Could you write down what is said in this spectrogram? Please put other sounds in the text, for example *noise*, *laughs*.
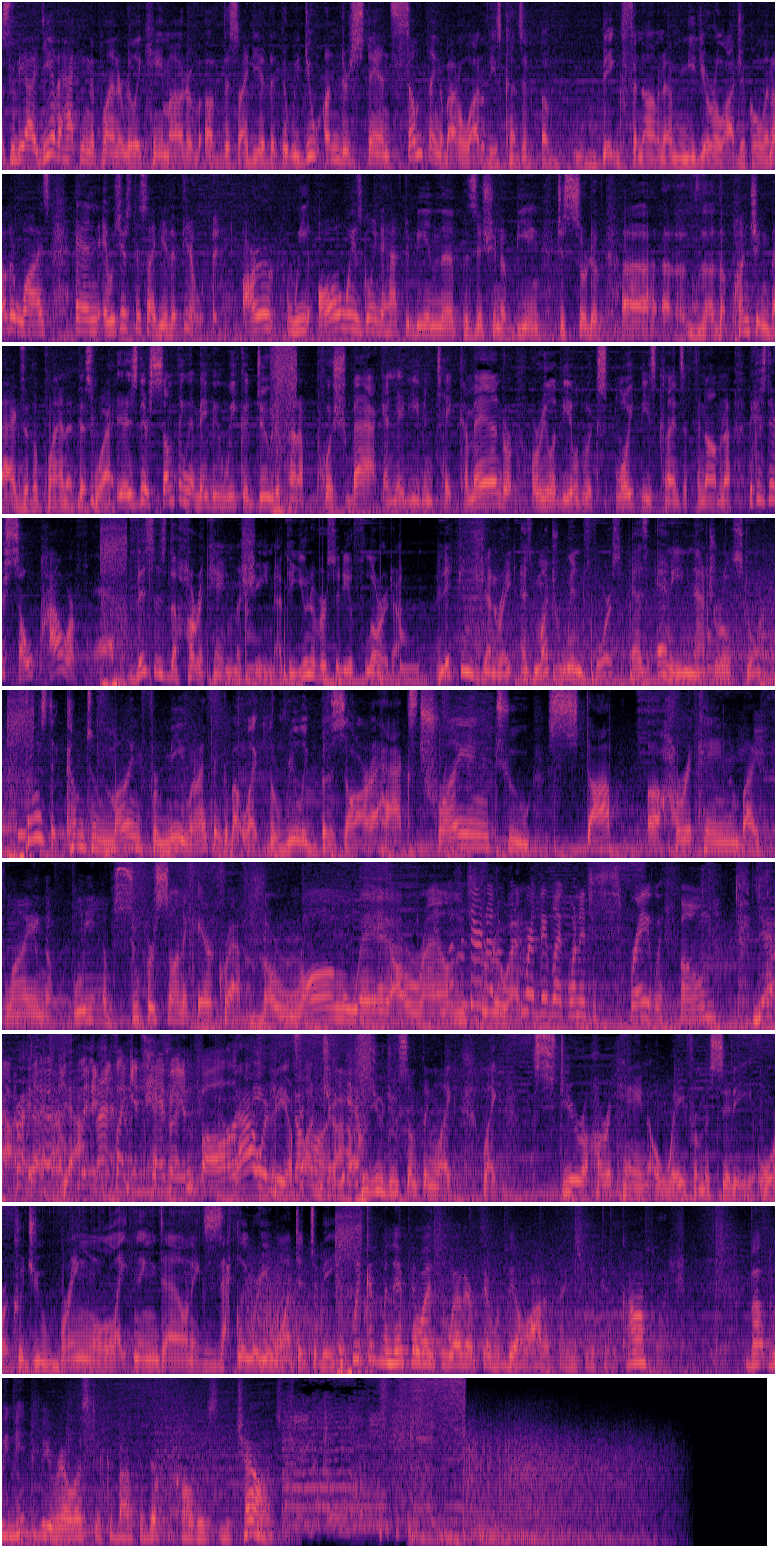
So the idea of hacking the planet really came out of, of this idea that, that we do understand something about a lot of these kinds of, of big phenomena, meteorological and otherwise, and it was just this idea that, you know, are we always going to have to be in the position of being just sort of uh, uh, the, the punching bags of the planet this way? *laughs* Is there something that maybe we could do to kind of push back and maybe even take command or, or really be able to exploit these kinds of phenomena because they're so powerful? This is the Hurricane Machine at the University of Florida, and it can generate as much wind force as any natural storm. Things that come to mind for me when I think about like the really bizarre hacks, trying to stop a hurricane by flying a fleet of supersonic aircraft the wrong way And around wasn't there another through one it. where they like wanted to spray it with foam? yeah, *laughs* that, yeah. and then it just like gets heavy and falls. That would be a fun job. Could you do something like like steer a hurricane away from a city, or could you bring lightning down exactly where you want it to be? If we could manipulate the weather, there would be a lot of things we could accomplish. But we need to be realistic about the difficulties and the challenges.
